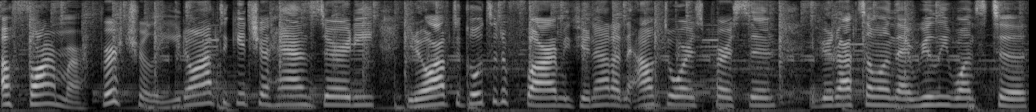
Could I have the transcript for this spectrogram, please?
a farmer virtually. You don't have to get your hands dirty. You don't have to go to the farm if you're not an outdoors person. If you're not someone that really wants to,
